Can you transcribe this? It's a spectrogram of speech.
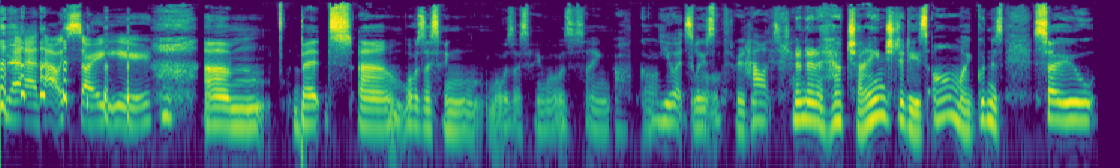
Yeah, that was so you. Um, but um, what was I saying? What was I saying? What was I saying? Oh God, You at school. thread. How it's no, no, no. How changed it is. Oh my goodness. So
